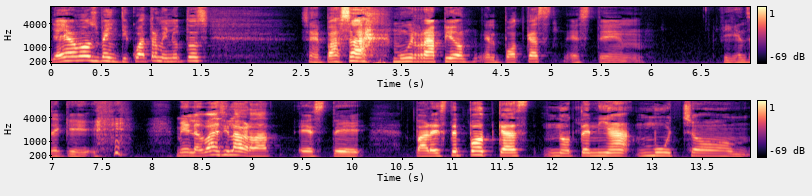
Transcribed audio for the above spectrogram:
ya llevamos 24 minutos. Se me pasa muy rápido el podcast. Este. Fíjense que. Miren, les voy a decir la verdad. Este. Para este podcast no tenía mucho.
